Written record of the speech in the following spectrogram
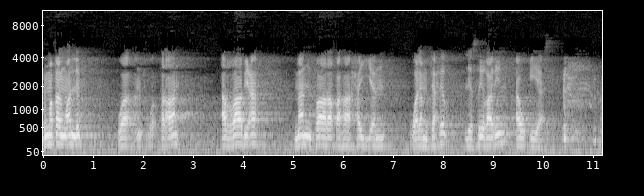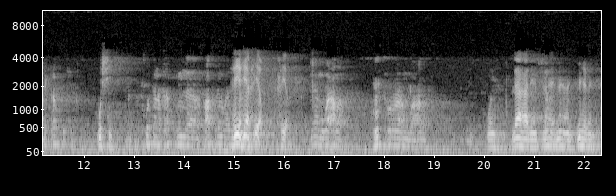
ثم قال المؤلف وقرآن الرابعة من فارقها حيا. ولم تحض لصغر أو إياس. وش هي؟ قلت أنا تركت جمله قاصدا هي هي الحيض الحيض. لا مبعضه ها؟ حرة مبعضه وين؟ لا هذه ما هي ما هي عندي ما هي عندي.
